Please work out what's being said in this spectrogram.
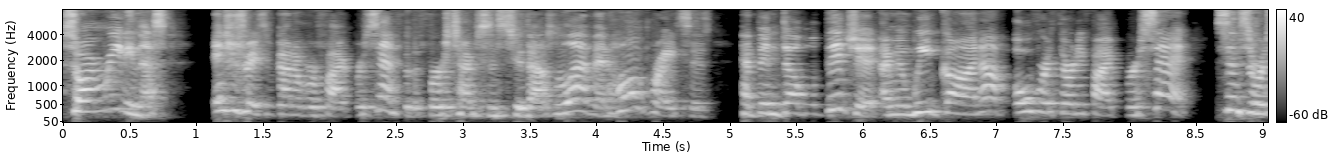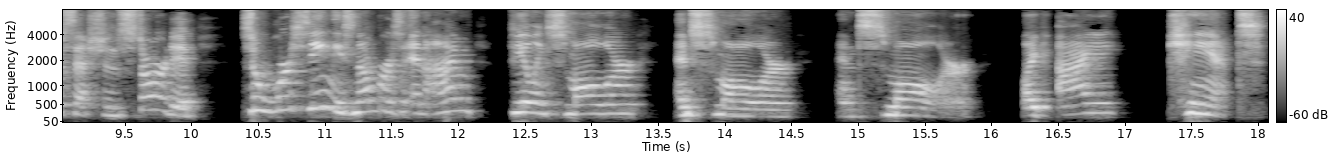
So I'm reading this. Interest rates have gone over 5% for the first time since 2011. Home prices have been double digit. I mean, we've gone up over 35% since the recession started. So we're seeing these numbers, and I'm feeling smaller and smaller and smaller. Like I can't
